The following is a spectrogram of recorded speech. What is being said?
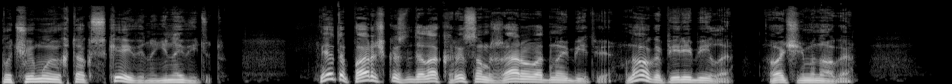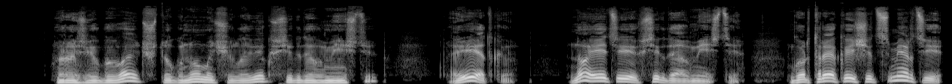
Почему их так с Кейвина ненавидят? Эта парочка задала крысам жару в одной битве. Много перебила. Очень много. Разве бывает, что гном и человек всегда вместе? Редко. Но эти всегда вместе. Гортрек ищет смерти,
